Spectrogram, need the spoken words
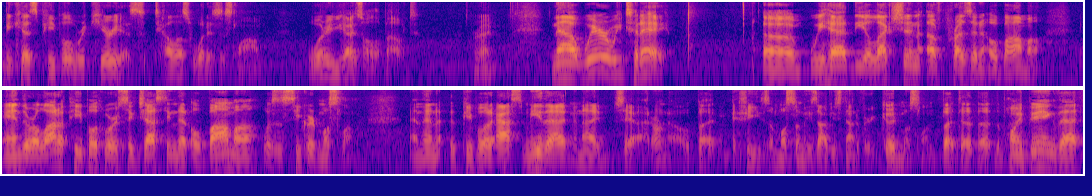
because people were curious. Tell us what is Islam? What are you guys all about? Right? Now, where are we today? Um, we had the election of President Obama. And there were a lot of people who were suggesting that Obama was a secret Muslim. And then people would ask me that, and I'd say, I don't know, but if he's a Muslim, he's obviously not a very good Muslim. But uh, the, the point being that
